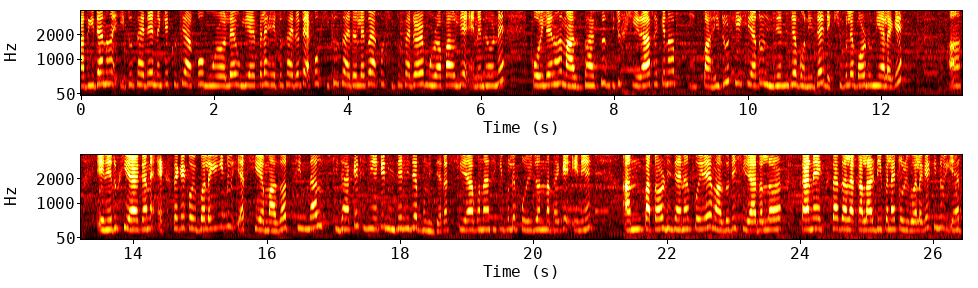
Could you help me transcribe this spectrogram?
পাতকেইটা নহয় ইটো ছাইডে এনেকৈ খুচি আকৌ মূৰলৈ উলিয়াই পেলাই সেইটো ছাইডতে আকৌ সিটো ছাইডলৈ গৈ আকৌ সিটো ছাইডৰে মূৰৰ পৰা উলিয়াই এনেধৰণে কৰিলে নহয় মাজভাগটোত যিটো শিৰা থাকে নহয় পাহিটোৰ সেই শিৰাটো নিজে নিজে বনি যায় দেখিবলৈ বৰ ধুনীয়া লাগে। এনেইতো শিৰাৰ কাৰণে এক্সট্ৰাকৈ কৰিব লাগে কিন্তু ইয়াত মাজত চিনডাল চিধাকৈ ধুনীয়াকৈ নিজে নিজে বনি যায় তাত শিৰা বনাই থাকিবলৈ প্ৰয়োজন নাথাকে এনেই আন পাতৰ ডিজাইনত কৰিলে মাজতে শিৰাডালৰ কাৰণে এক্সট্ৰা কালাৰ দি পেলাই কৰিব লাগে কিন্তু ইয়াত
